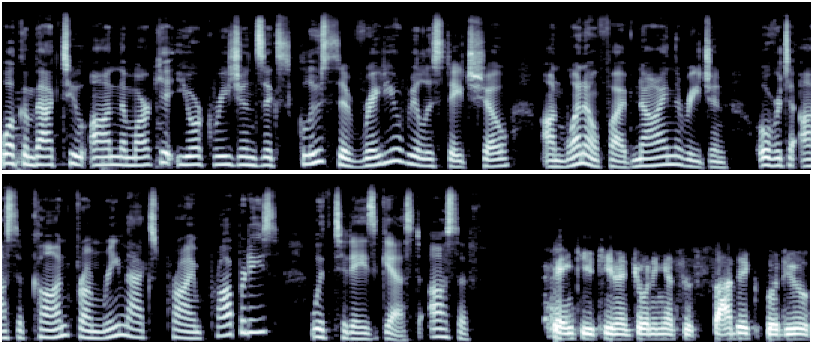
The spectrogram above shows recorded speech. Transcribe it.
Welcome back to On the Market, York Region's exclusive radio real estate show on 1059 The Region. Over to Asif Khan from Remax Prime Properties with today's guest. Asif. Thank you, Tina. Joining us is Sadiq Boodoo.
